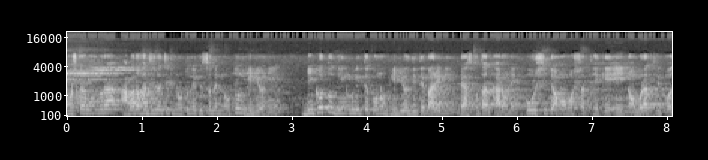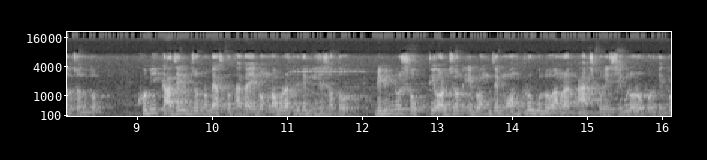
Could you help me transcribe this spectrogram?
নমস্কার বন্ধুরা, আবারও হাজির হয়েছে একটি নতুন এপিসোডের নতুন ভিডিও নিয়ে। বিগত দিনগুলিতে কোনো ভিডিও দিতে পারিনি ব্যস্ততার কারণে। কৌশিকী অমাবস্যা থেকে এই নবরাত্রি পর্যন্ত খুবই কাজের জন্য ব্যস্ত থাকা এবং নবরাত্রিতে বিশেষত বিভিন্ন শক্তি অর্জন এবং যে মন্ত্রগুলো আমরা কাজ করি, সেগুলোর ওপর কিন্তু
